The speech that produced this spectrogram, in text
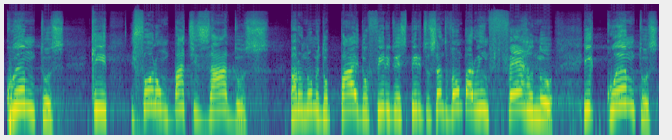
Quantos que foram batizados para o nome do Pai, do Filho e do Espírito Santo vão para o inferno? E quantos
